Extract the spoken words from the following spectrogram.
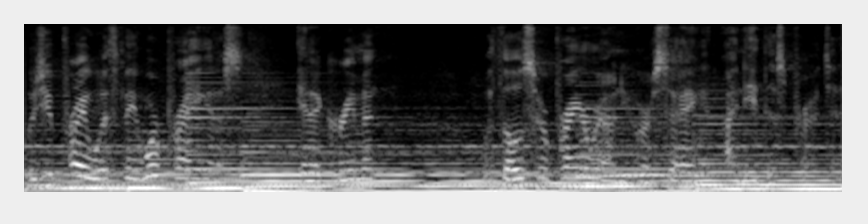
would you pray with me? We're praying in, in agreement those who are praying around you are saying, I need this prayer today.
